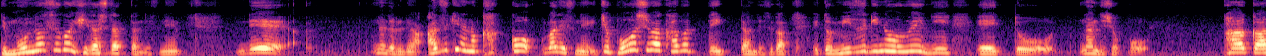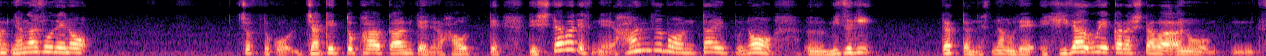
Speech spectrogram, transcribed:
で、ものすごい日差しだったんですね。で、なんだろうね、小豆菜の格好がですね、一応帽子はかぶっていったんですが、えっと、水着の上に、えっと、なんでしょう、こう、パーカー、長袖の、ちょっとこう、ジャケットパーカーみたいなの羽織って、で、下はですね、半ズボンタイプの、うん水着だったんです。なので、膝上から下は、あの、なんて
